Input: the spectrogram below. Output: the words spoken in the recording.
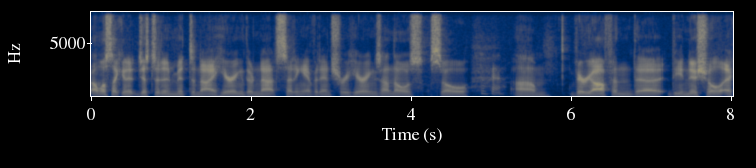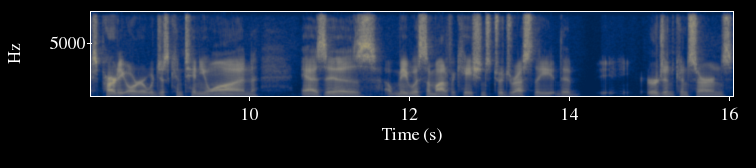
almost like an, just an admit deny hearing. They're not setting evidentiary hearings on those. So okay. um, very often the the initial ex parte order would just continue on as is, uh, maybe with some modifications to address the the urgent concerns,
